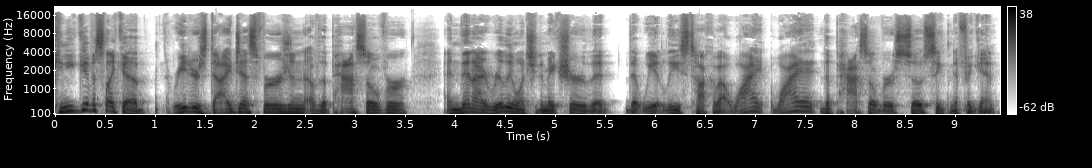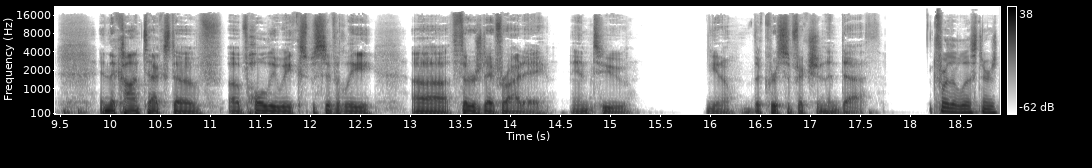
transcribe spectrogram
can you give us like a reader's digest version of the Passover? And then I really want you to make sure that that we at least talk about why why the Passover is so significant in the context of of Holy Week, specifically uh, Thursday, Friday, into you know the crucifixion and death. For the listeners,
